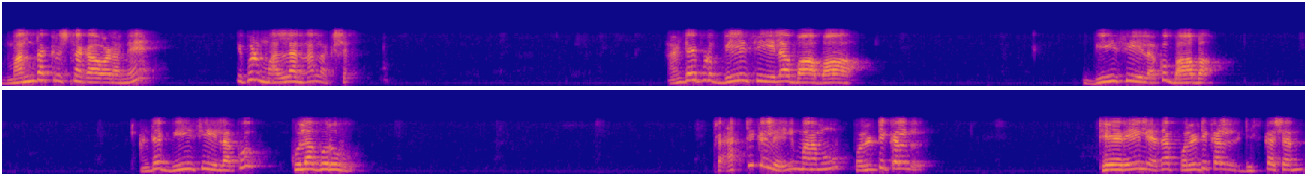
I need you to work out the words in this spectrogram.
మందకృష్ణ కావడమే ఇప్పుడు మల్లన్న లక్ష్యం. అంటే ఇప్పుడు బీసీల బాబా బీసీలకు బాబా. అంటే బీసీలకు కులగురువు ప్రాక్టికలీ మనము పొలిటికల్ థియరీ లేదా పొలిటికల్ డిస్కషన్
